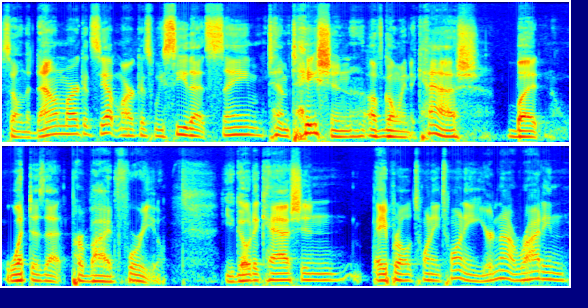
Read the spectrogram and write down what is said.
So in the down markets, the up markets, we see that same temptation of going to cash, but what does that provide for you? You go to cash in April 2020, you're not riding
